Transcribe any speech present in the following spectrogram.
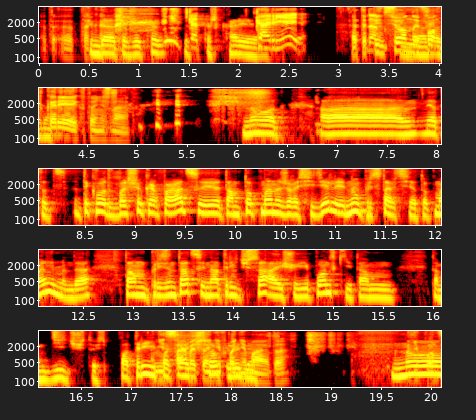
Это, это Hyundai это же, это же Корея. Корея? Это да. пенсионный да, фонд да, да. Кореи, кто не знает. Ну вот, а, этот, так вот, в большой корпорации там топ-менеджеры сидели, ну, представьте себе топ-менеджмент, да, там презентации на три часа, а еще японские, там, там дичь, то есть по три, Они по сами-то часов не люди... понимают, да? Ну,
